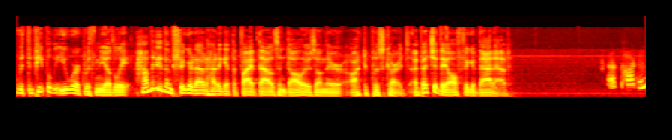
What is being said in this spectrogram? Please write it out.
with the people that you work with in the elderly, how many of them figured out how to get the five thousand dollars on their octopus cards? I bet you they all figured that out. Uh, pardon?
